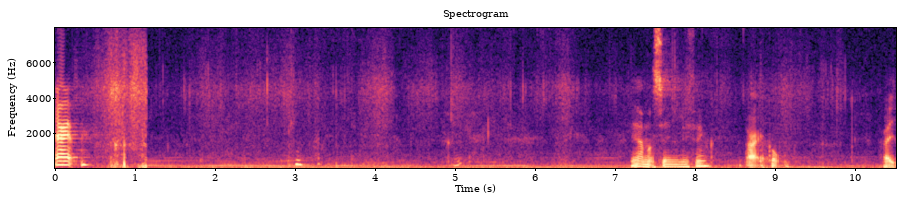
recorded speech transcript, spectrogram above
All right. Yeah, I'm not seeing anything. All right, cool. All right.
